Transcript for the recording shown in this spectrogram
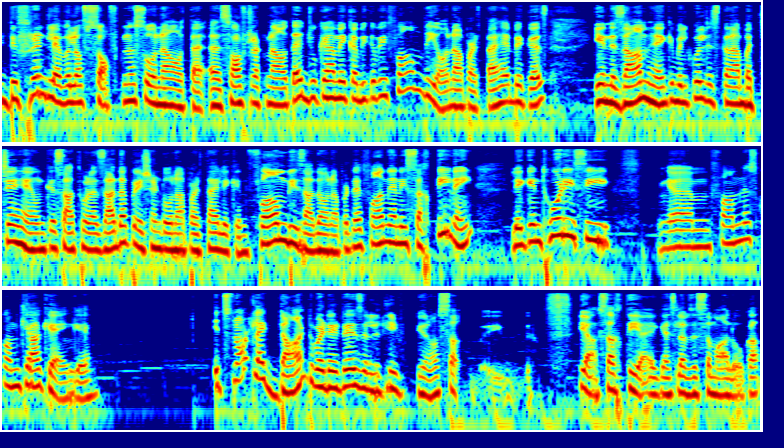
different level of softness होना होता है सॉफ्ट uh, रखना होता है जो कि हमें कभी कभी फर्म भी होना पड़ता है बिकॉज़ ये निज़ाम है कि बिल्कुल जिस तरह बच्चे हैं उनके साथ थोड़ा ज़्यादा पेशेंट होना पड़ता है लेकिन फर्म भी ज़्यादा होना पड़ता है। फर्म यानी सख्ती नहीं लेकिन थोड़ी सी फर्मनेस um, को हम क्या कहेंगे? इट्स नॉट लाइक डांट but it is little you know या सख्ती आई गैस लफ्ज इस्तेमाल होगा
